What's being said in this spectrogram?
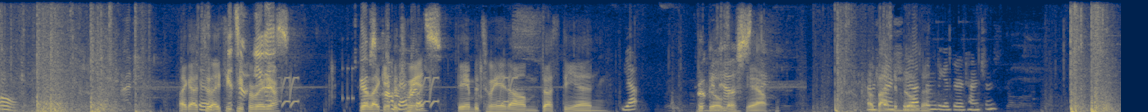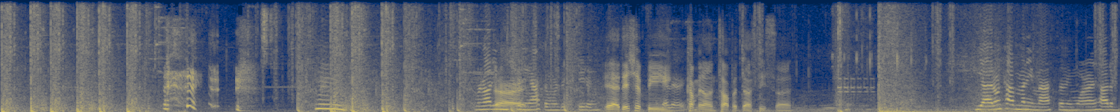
Oh. I got two. Two. I see It's people a- right here. They're like in some Okay. between. bullets. They're in between um Dusty and Yep. the Broken builder. house. Yeah. I'm just gonna Abandoned shoot at builder. them to get their attention. Hmm. We're not even Alright. shooting at them, we're just shooting. Yeah, they should be Okay, there we go. coming on top of Dusty's side. Yeah, I don't have many mats anymore. I had a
